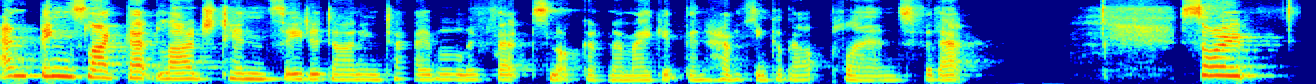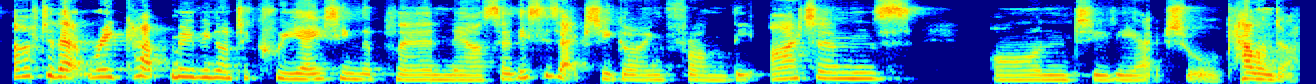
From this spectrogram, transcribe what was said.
And things like that large 10 seater dining table, if that's not going to make it, then have a think about plans for that. So, after that recap, moving on to creating the plan now. So, this is actually going from the items on to the actual calendar.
